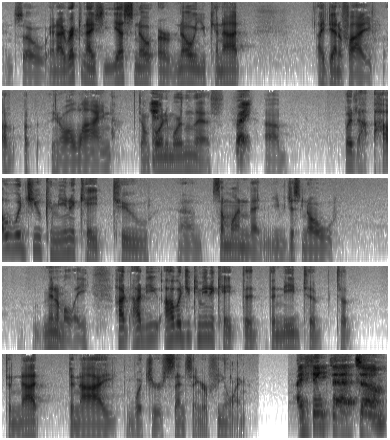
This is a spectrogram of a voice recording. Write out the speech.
And so, and I recognize, yes, no, or no, you cannot identify a, a you know a line. Don't yeah. go any more than this. Right. Um, but how would you communicate to um, someone that you just know minimally. How how do you how would you communicate the the need to to to not deny what you're sensing or feeling? I think that um,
